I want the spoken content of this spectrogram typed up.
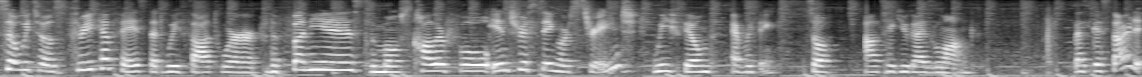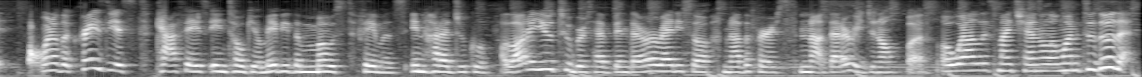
So we chose three cafes that we thought were the funniest, the most colorful, interesting or strange. We filmed everything. So I'll take you guys along. Let's get started! One of the craziest cafes in Tokyo, maybe the most famous in Harajuku. A lot of YouTubers have been there already, so I'm not the first, not that original, but oh well, it's my channel, I wanted to do that.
